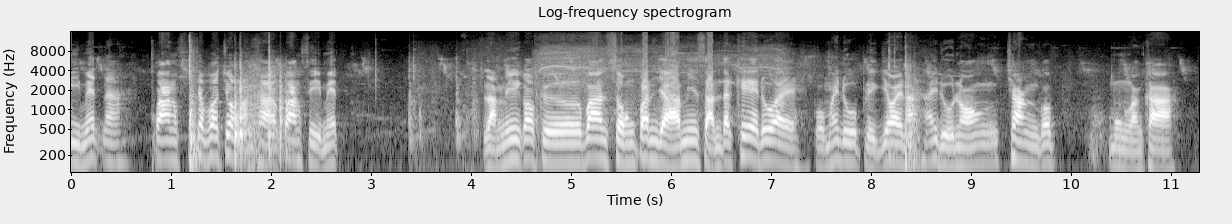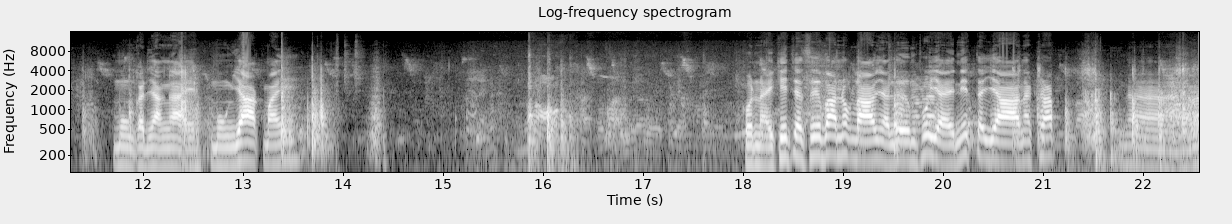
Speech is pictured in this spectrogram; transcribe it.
4 เมตรนะ กว้างเฉพาะช่วงหลังคากว้าง 4 เมตร หลังนี้ก็คือบ้านทรงปัญญามีสันตะเข้ด้วย ผมให้ดูปลีกย่อยนะ ให้ดูน้องช่างก็มุงหลังคา มุงกันยังไง มุงยากไหม คนไหนคิดจะซื้อบ้านนกดาว อย่าลืมผู้ใหญ่นิตยานะครับน่าเห็นไหม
